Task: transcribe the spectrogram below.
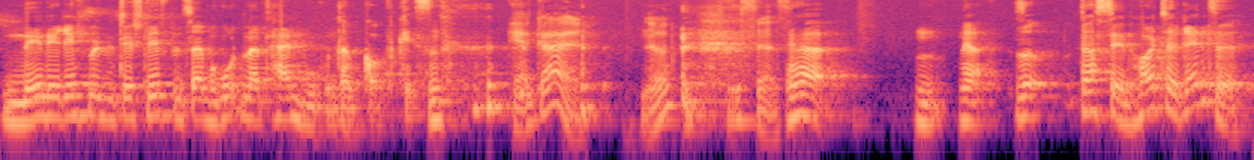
Nee, der, mit, der schläft mit seinem roten Lateinbuch unterm Kopfkissen. Ja, geil. Ne? So ist das. Ja. Hm, ja. So, das denn. Heute Rente.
